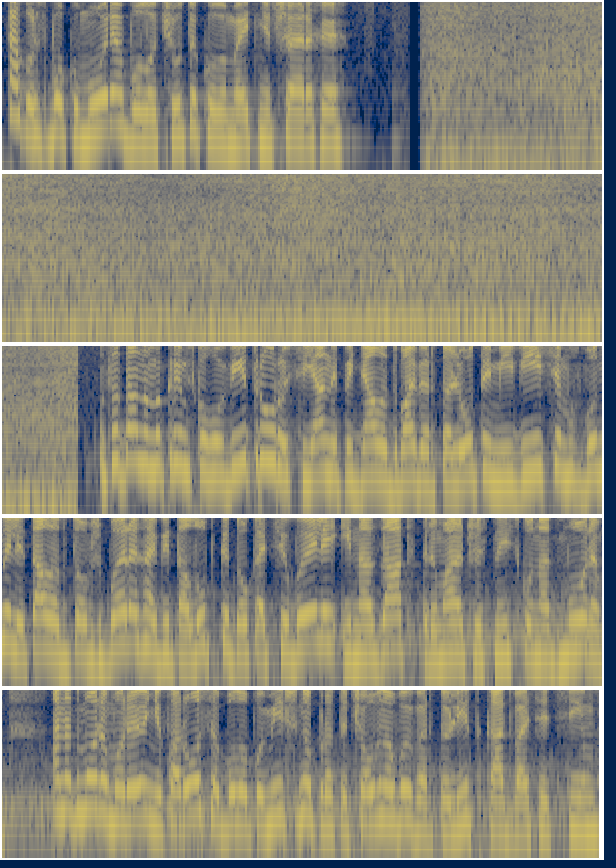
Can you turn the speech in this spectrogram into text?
Також з боку моря було чути кулеметні черги. За даними кримського вітру, росіяни підняли два вертольоти Мі 8 Вони літали вздовж берега від Алубки до Кацівелі і назад, тримаючись низько над морем. А над морем у районі Фароса було помічено протичовновий вертоліт К-27.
